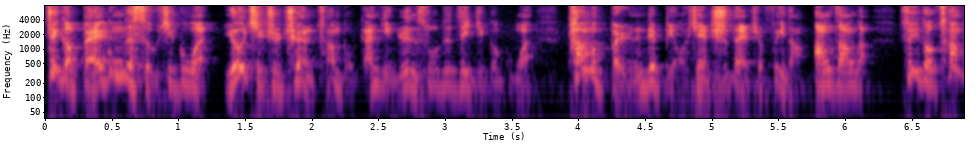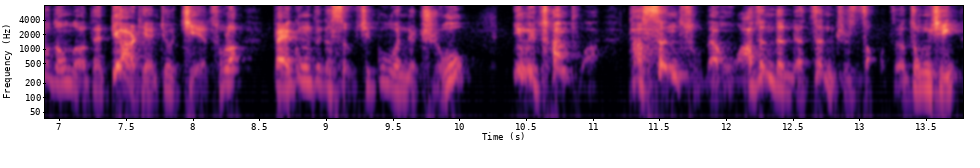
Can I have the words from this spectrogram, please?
这个白宫的首席顾问，尤其是劝川普赶紧认输的这几个顾问，他们本人的表现实在是非常肮脏的。所以说，川普总统在第二天就解除了白宫这个首席顾问的职务。因为川普啊，他身处在华盛顿的政治沼泽中心，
